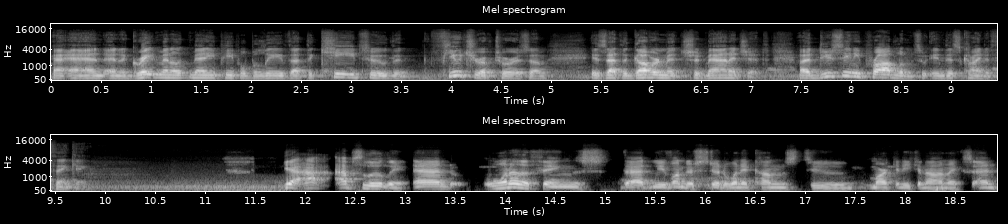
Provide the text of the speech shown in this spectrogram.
And, and a great many people believe that the key to the future of tourism is that the government should manage it. Uh, do you see any problems in this kind of thinking? Yeah, absolutely. And one of the things that we've understood when it comes to market economics, and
